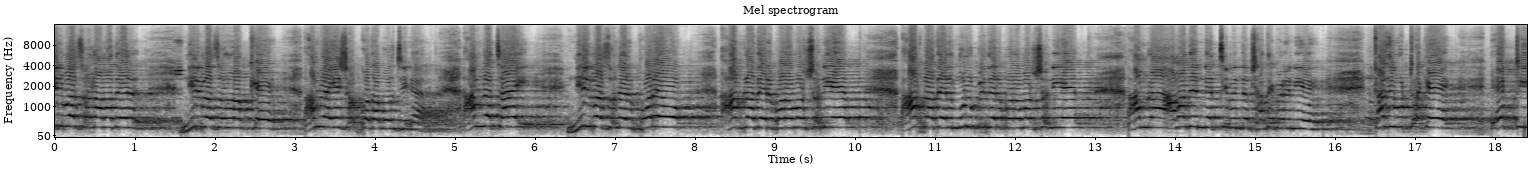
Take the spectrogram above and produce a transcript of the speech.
নির্বাচন আমাদের নির্বাচন লক্ষ্যে আমরা এসব কথা বলছি না। আমরা চাই নির্বাচনের পরেও আপনাদের পরামর্শ নিয়ে, আপনাদের মুরব্বীদের পরামর্শ নিয়ে, আমরা আমাদের নেতৃবৃন্দের সাথে করে নিয়ে গাজীপুরটাকে একটি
